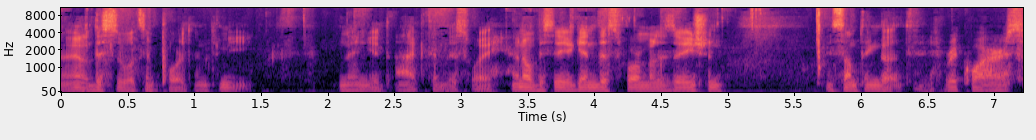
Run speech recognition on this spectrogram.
you know, this is what's important to me, and then you'd act in this way. And obviously, again, this formalization is something that requires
